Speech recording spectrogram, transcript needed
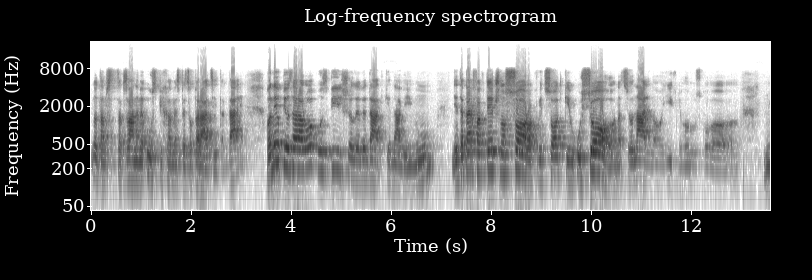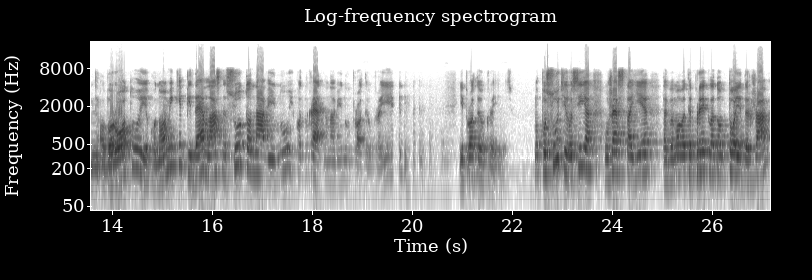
ну там з так званими успіхами спецоперацій і так далі. Вони в півтора року збільшили видатки на війну, і тепер фактично 40% усього національного їхнього руського обороту і економіки піде власне суто на війну і конкретно на війну проти України і проти українців. Ну, по суті, Росія вже стає, так би мовити, прикладом тої держави.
